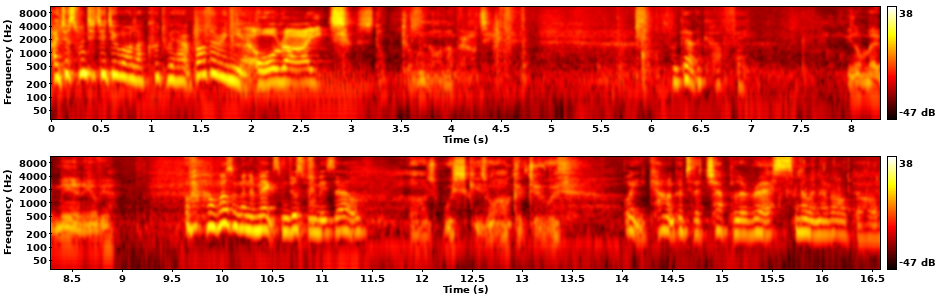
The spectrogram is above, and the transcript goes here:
I just wanted to do all I could without bothering you. Uh, all right. Stop going on about. I'll get the coffee. You've not made me any, have you? I wasn't going to make some just for myself. Large whiskey's what I could do with. Well, you can't go to the chapel of rest smelling of alcohol.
